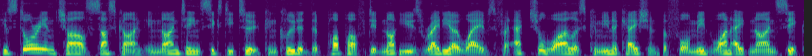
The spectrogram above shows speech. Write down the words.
Historian Charles Susskind in 1962 concluded that Popov did not use radio waves for actual wireless communication before mid-1896.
